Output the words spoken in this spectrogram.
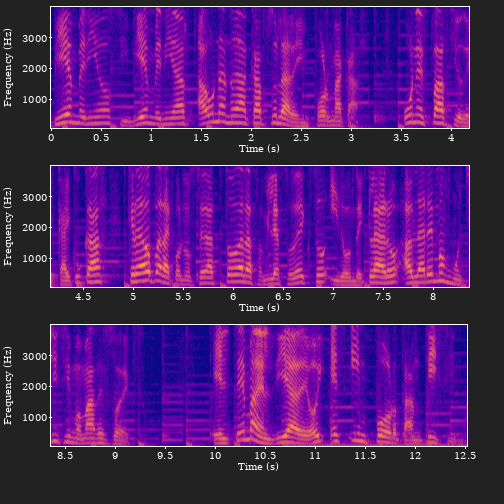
bienvenidos y bienvenidas a una nueva cápsula de InformaCast, un espacio de KaikuCast creado para conocer a toda la familia Sodexo y donde, claro, hablaremos muchísimo más de Sodexo. El tema del día de hoy es importantísimo,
